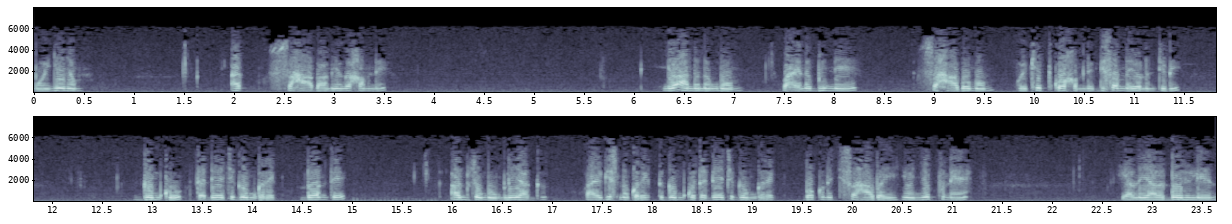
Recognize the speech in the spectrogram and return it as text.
mooy ñoñam ak saxaabaam ya nga xam ne ñoo ànd nag moom. Waaye nag buñ ne saxaaba moom mooy képp gisoon na bi gëm ko te dee ci gëm ko rek doonte àndut ak moom lu yàgg waaye gis na ko rek te gëm ko te dee ci gëm ko rek na ci yi ñoo ne leen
